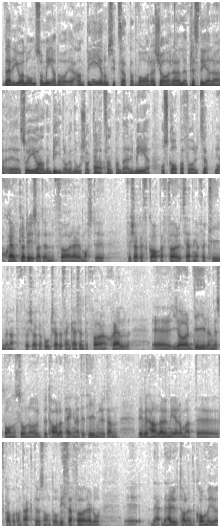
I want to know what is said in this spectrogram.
Där är ju Alonso med då, eh, antingen genom sitt sätt att vara, köra eller prestera eh, så är ju han en bidragande orsak till ja. att Santander är med och skapar förutsättningar. Och självklart är det så att en förare måste försöka skapa förutsättningar för teamen att försöka fortsätta. Sen kanske inte föraren själv eh, gör dealen med sponsorn och betalar pengarna till teamen utan det väl handlar mer om att eh, skapa kontakter och sånt. Och vissa förare då, eh, det, här, det här uttalandet kommer ju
